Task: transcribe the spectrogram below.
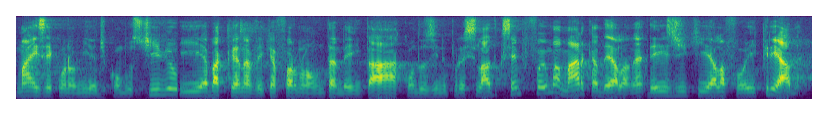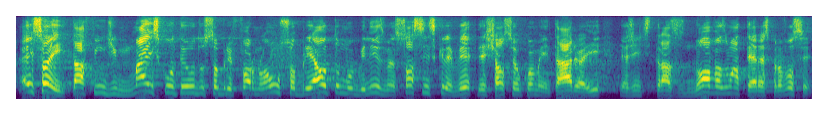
mais economia de combustível e é bacana ver que a Fórmula 1 também está conduzindo por esse lado, que sempre foi uma marca dela, né? Desde que ela foi criada. É isso aí, tá afim de mais conteúdo sobre Fórmula 1, sobre automobilismo? É só se inscrever, deixar o seu comentário aí e a gente traz novas matérias para você.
